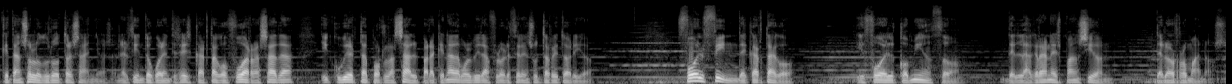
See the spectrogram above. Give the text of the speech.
que tan solo duró tres años. En el 146 Cartago fue arrasada y cubierta por la sal para que nada volviera a florecer en su territorio. Fue el fin de Cartago y fue el comienzo de la gran expansión de los romanos.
